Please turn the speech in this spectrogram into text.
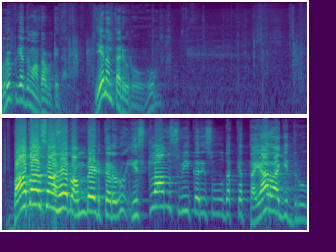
ಹುರುಪಿಗೆದ್ದು ಮಾತಾಡ್ಬಿಟ್ಟಿದ್ದಾರೆ. ಏನಂತಾರೆ ಇವರು? ಬಾಬಾ ಸಾಹೇಬ್ ಅಂಬೇಡ್ಕರರು ಇಸ್ಲಾಂ ಸ್ವೀಕರಿಸುವುದಕ್ಕೆ ತಯಾರಾಗಿದ್ದರು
